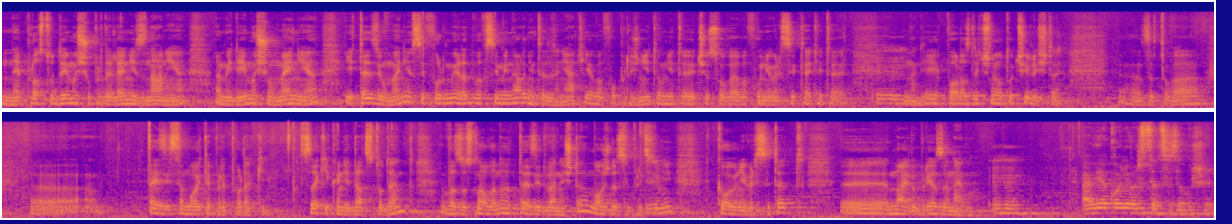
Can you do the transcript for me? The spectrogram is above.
не просто да имаш определени знания, ами да имаш умения и тези умения се формират в семинарните занятия, в упражнителните часове в университетите. Mm-hmm. Нали, по-различно от училище. Затова тези са моите препоръки. Всеки кандидат студент, възоснова на тези две неща, може да се прецени кой университет е най-добрия за него. Mm-hmm. А вие кой университет са завършили?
